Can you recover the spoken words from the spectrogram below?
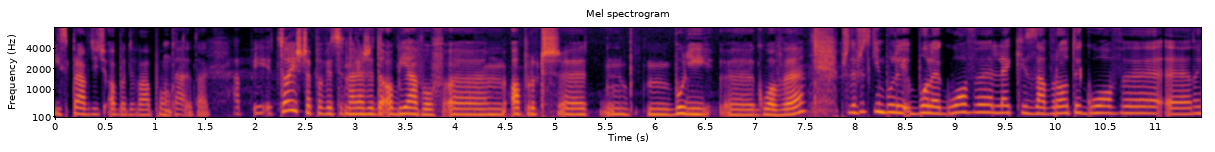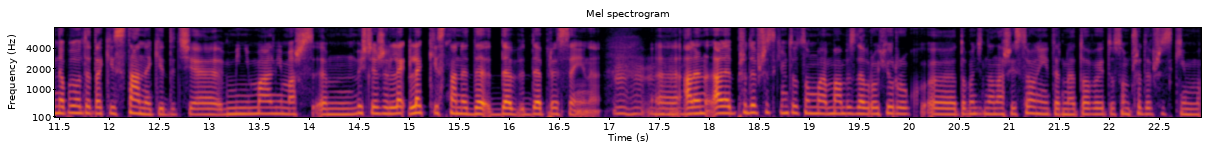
i sprawdzić obydwa punkty, tak. tak. A co jeszcze powiedz należy do objawów um, oprócz um, bóli um, głowy? Przede wszystkim bóle, bóle głowy, lekkie zawroty głowy, no i na pewno te takie stany, kiedy cię minimalnie masz, myślę, że le, lekkie stany de, de, depresyjne. Mm -hmm, ale, ale przede wszystkim to, co ma, mamy z neurochirurg, to będzie na naszej stronie internetowej, to są przede wszystkim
